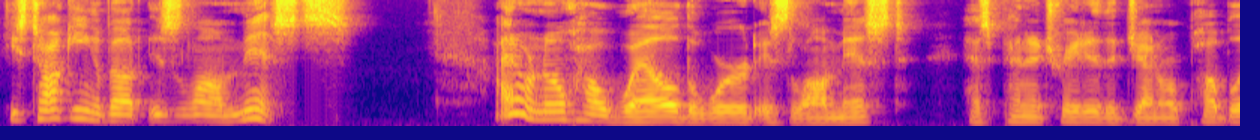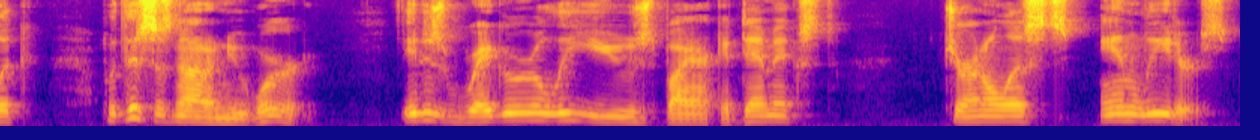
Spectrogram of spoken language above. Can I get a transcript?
He's talking about Islamists. I don't know how well the word Islamist has penetrated the general public, but this is not a new word. It is regularly used by academics, journalists, and leaders.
